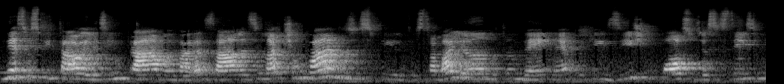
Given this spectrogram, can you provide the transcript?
Nesse hospital, eles entravam em várias alas e lá tinham vários espíritos trabalhando também, né? Porque existe posto de assistência em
